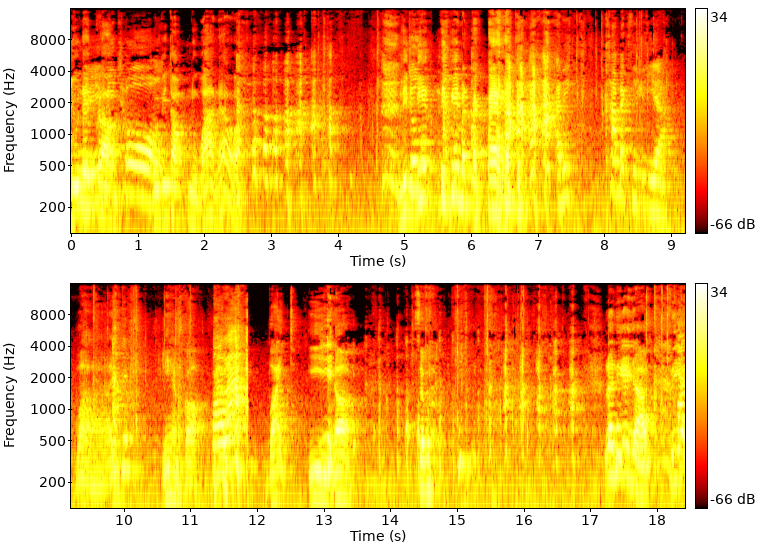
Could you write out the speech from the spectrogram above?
อยู่ในกล่องหลุยมีโชว์ หนูพี่ทองหนูว่าแล้วอะลิปจุ๊บ บี้ลิปบี้มันแปลกอันนี้ ฆ่าแบคทีเรียๆหวายนี่แฮมกรอบพอละ white อีดอกสมุนแล้วนี่ไอ้หยังนี่ไอ้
